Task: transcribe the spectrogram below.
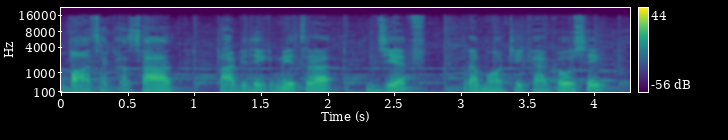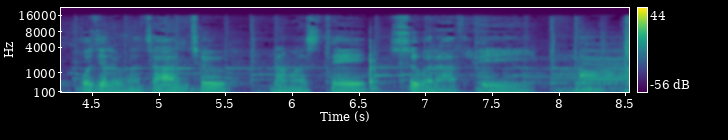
बाचाका साथ प्राविधिक मित्र जेफ र म टिका कौशिक ओजेल हुन चाहन्छु। नमस्ते शुभरात्रि।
